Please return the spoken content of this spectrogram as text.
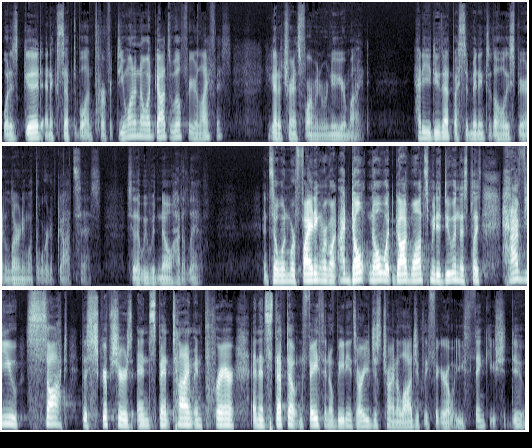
what is good and acceptable and perfect. Do you want to know what God's will for your life is? You got to transform and renew your mind. How do you do that? By submitting to the Holy Spirit and learning what the Word of God says so that we would know how to live. And so when we're fighting, we're going, I don't know what God wants me to do in this place. Have you sought the scriptures and spent time in prayer and then stepped out in faith and obedience? Or are you just trying to logically figure out what you think you should do?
